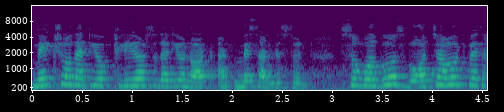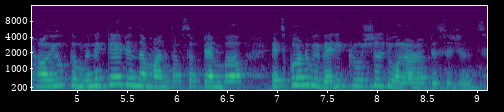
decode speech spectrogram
make sure that you're clear so that you're not misunderstood. So virgos watch out with how you communicate in the month of september. It's going to be very crucial to a lot of decisions.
